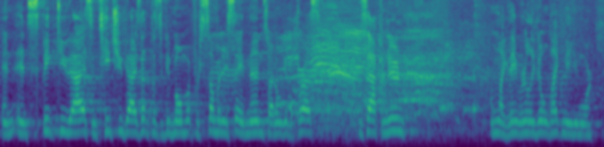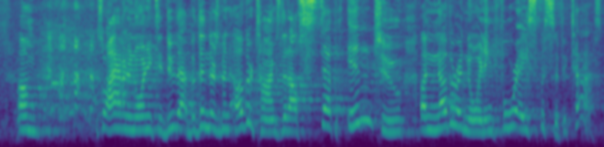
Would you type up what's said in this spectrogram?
and, and speak to you guys and teach you guys. That, that's a good moment for somebody to say amen so I don't get depressed this afternoon. I'm like, they really don't like me anymore. Um, so I have an anointing to do that. But then there's been other times that I'll step into another anointing for a specific task.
